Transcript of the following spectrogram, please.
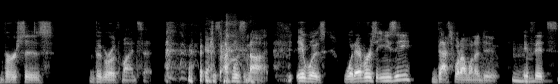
versus the growth mindset because I was not. It was whatever's easy, that's what I want to do. Mm-hmm. If it's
